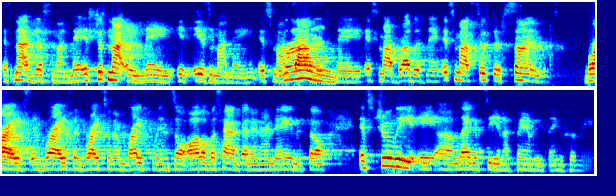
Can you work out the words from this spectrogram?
it's not just my name. It's just not a name. It is my name. It's my right. father's name. It's my brother's name. It's my sister's son's Bryce and Bryce and Bryson and Briclyn. So all of us have that in our name, and so it's truly a uh, legacy and a family thing for me.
